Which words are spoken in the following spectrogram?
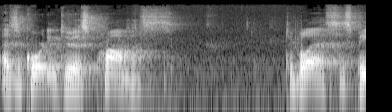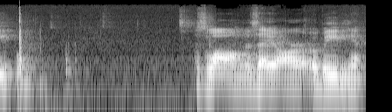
as according to His promise to bless His people as long as they are obedient.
